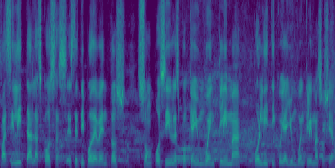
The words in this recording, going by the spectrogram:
facilita las cosas. Este tipo de eventos son posibles porque hay un buen clima político y hay un buen clima social.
